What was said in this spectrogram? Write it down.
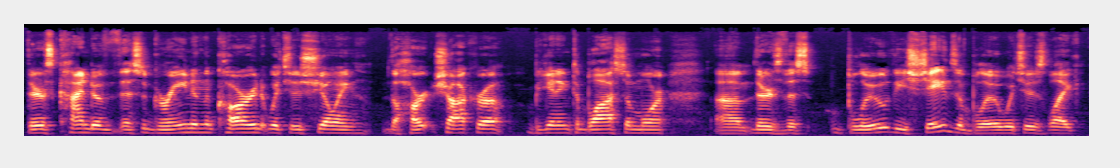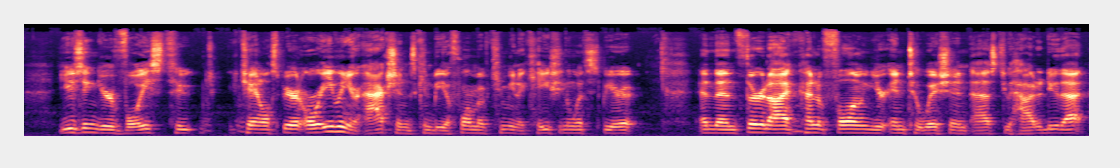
There's kind of this green in the card, which is showing the heart chakra beginning to blossom more. Um, there's this blue, these shades of blue, which is like using your voice to channel spirit, or even your actions can be a form of communication with spirit. And then third eye, kind of following your intuition as to how to do that.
